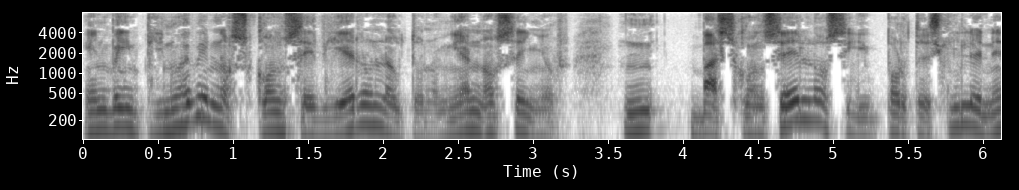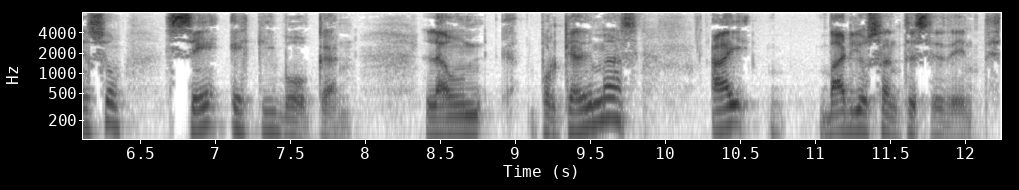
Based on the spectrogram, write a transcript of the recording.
en 29 nos concedieron la autonomía, no señor. Vasconcelos y Portes Gil en eso se equivocan. La porque además hay varios antecedentes.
